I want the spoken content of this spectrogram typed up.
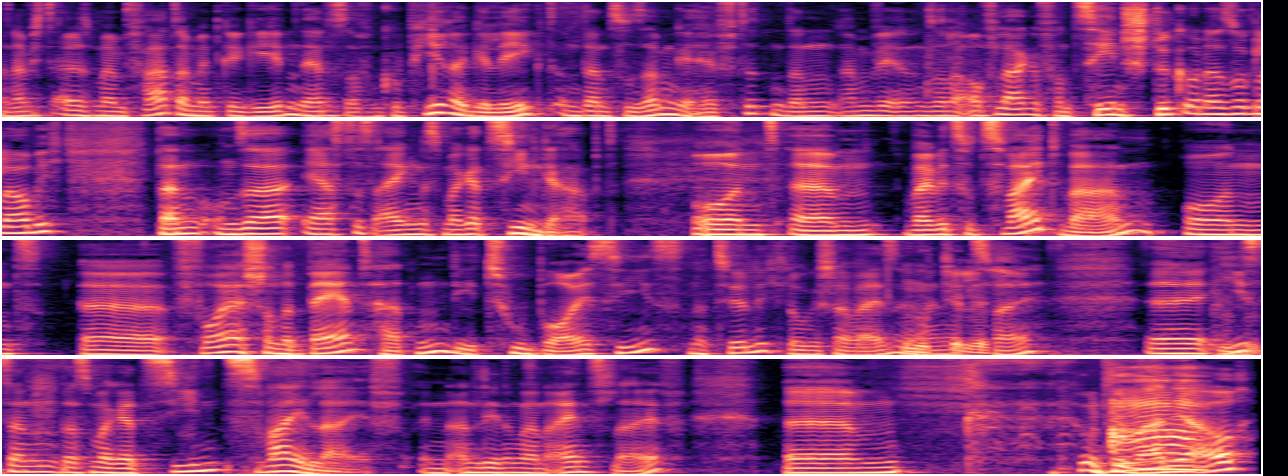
Dann habe ich das alles meinem Vater mitgegeben, der hat es auf einen Kopierer gelegt und dann zusammengeheftet. Und dann haben wir in so einer Auflage von zehn Stück oder so, glaube ich, dann unser erstes eigenes Magazin gehabt. Und ähm, weil wir zu zweit waren und äh, vorher schon eine Band hatten, die Two Boys hieß, natürlich, logischerweise, wir natürlich. waren ja zwei, äh, hieß dann das Magazin 2 Live, in Anlehnung an 1 Live. Ähm, und wir waren ja ah. auch,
